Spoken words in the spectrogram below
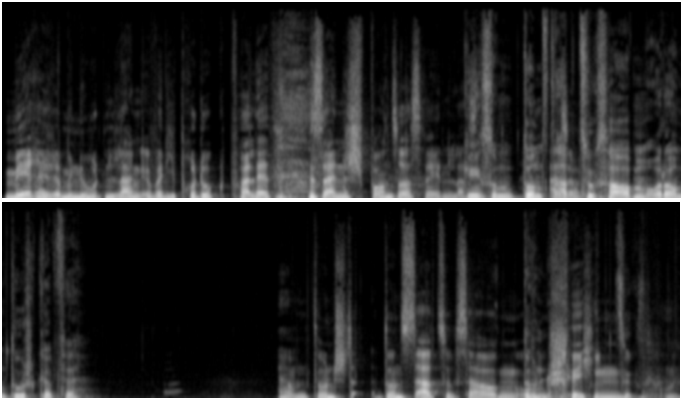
mehrere Minuten lang über die Produktpalette seines Sponsors reden lassen. Ging es um Dunstabzugshauben also, oder um Duschköpfe? Um Dunst, Dunstabzugshauben, um Dunst Küchen. Um,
